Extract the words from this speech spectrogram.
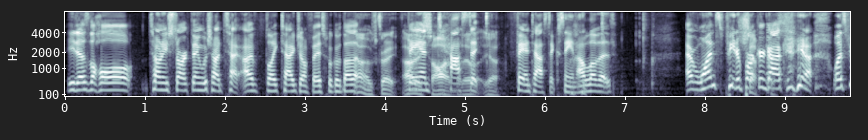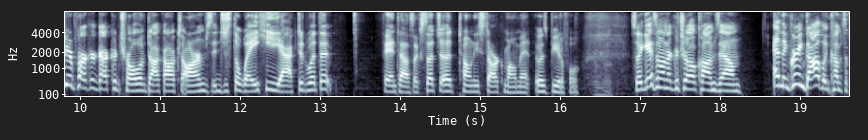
He does the whole Tony Stark thing, which I ta- I've like tagged you on Facebook about that. No, it was great. I already saw it, but it- fantastic, yeah. fantastic scene. I love it. And once Peter Parker got kiss. yeah, once Peter Parker got control of Doc Ock's arms, and just the way he acted with it, fantastic. Such a Tony Stark moment. It was beautiful. Mm-hmm. So he gets him under control, calms down, and the Green Goblin comes to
